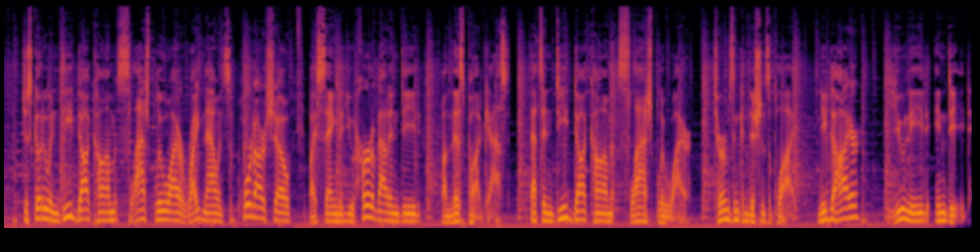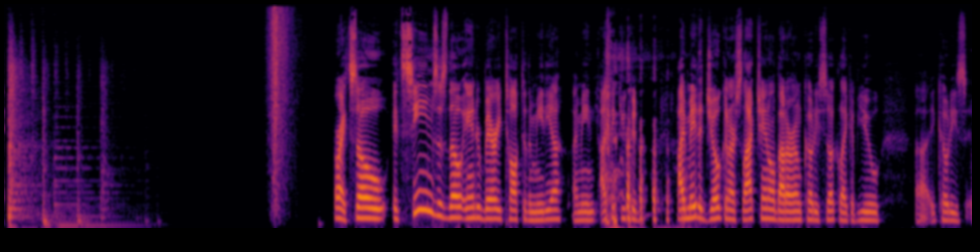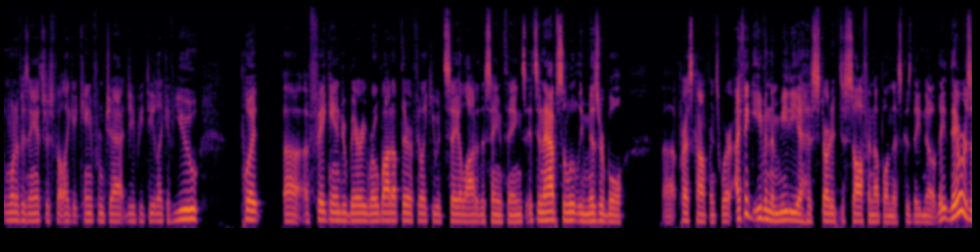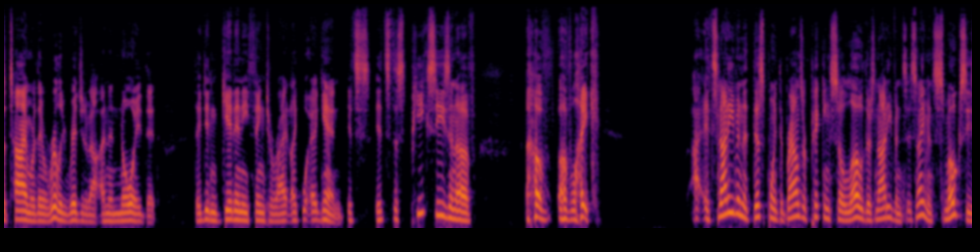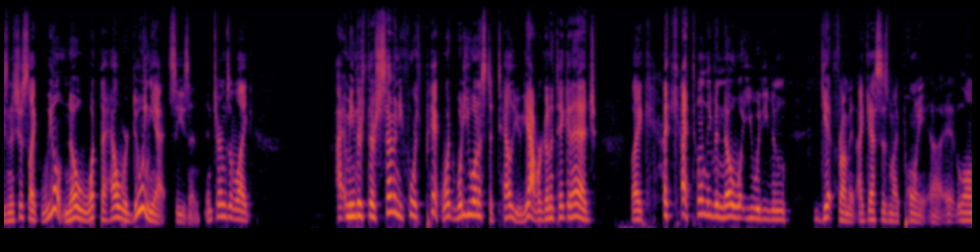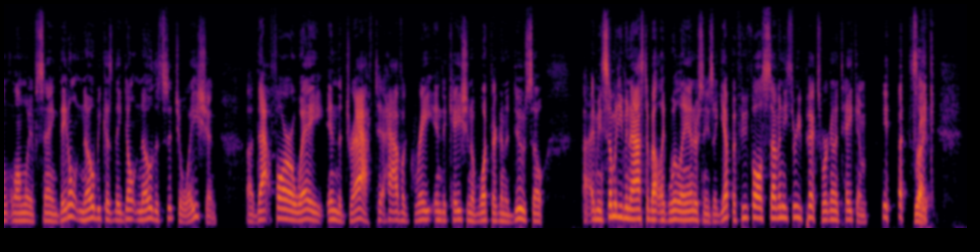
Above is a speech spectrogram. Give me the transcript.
Just go to Indeed.com slash BlueWire right now and support our show by saying that you heard about Indeed on this podcast. That's Indeed.com slash BlueWire. Terms and conditions apply. Need to hire? You need Indeed. All right, so it seems as though Andrew Berry talked to the media. I mean, I think you could. I made a joke in our Slack channel about our own Cody Sook. Like, if you, uh, Cody's one of his answers felt like it came from Chat GPT. Like, if you put uh, a fake Andrew Berry robot up there, I feel like you would say a lot of the same things. It's an absolutely miserable uh, press conference where I think even the media has started to soften up on this because they know they there was a time where they were really rigid about and annoyed that they didn't get anything to write. Like again, it's it's this peak season of of of like it's not even at this point the browns are picking so low there's not even it's not even smoke season. It's just like we don't know what the hell we're doing yet season in terms of like i mean there's their 74th pick. What what do you want us to tell you? Yeah we're going to take an edge. Like, like i don't even know what you would even get from it i guess is my point uh, long long way of saying they don't know because they don't know the situation uh, that far away in the draft to have a great indication of what they're going to do. So, I mean, somebody even asked about like Will Anderson. He's like, "Yep, if he falls 73 picks, we're going to take him." it's right. like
